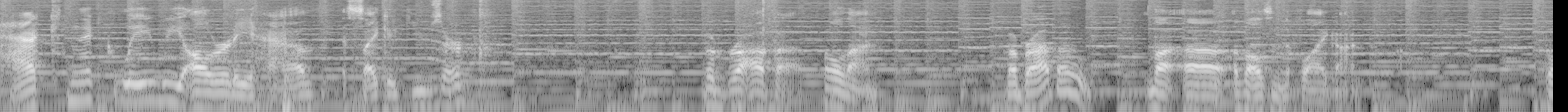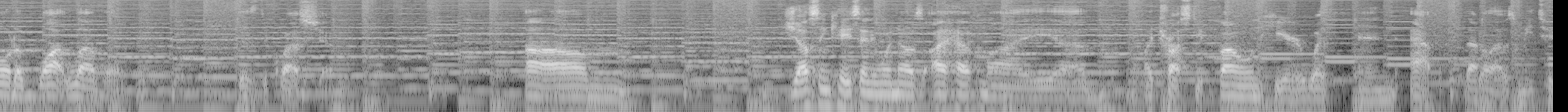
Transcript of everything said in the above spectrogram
Technically, we already have a Psychic user. Vibrava. Hold on. Vibrava uh, evolves into Flygon. But at what level is the question. Um, just in case anyone knows, I have my um, my trusty phone here with an app that allows me to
